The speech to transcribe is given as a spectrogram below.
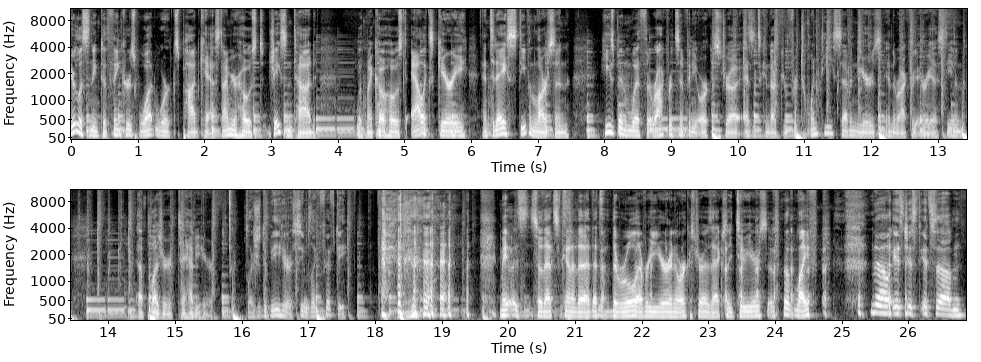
You're listening to Thinkers What Works podcast. I'm your host, Jason Todd, with my co host, Alex Gary, and today, Steven Larsen. He's been with the Rockford Symphony Orchestra as its conductor for 27 years in the Rockford area. Steven, a pleasure to have you here. Pleasure to be here. Seems like 50. So that's kind of the that's the rule every year in orchestra is actually two years of life. No, it's just, it's, um,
